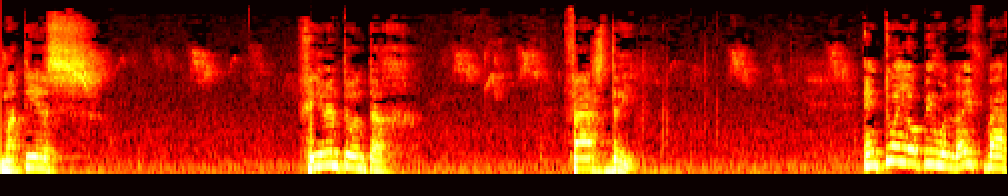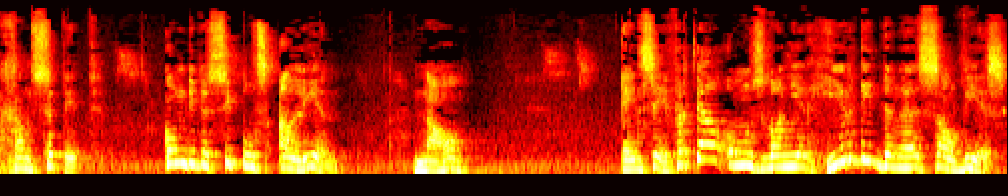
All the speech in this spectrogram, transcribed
Matteus 24 vers 3 En toe hy op die olyfberg gaan sit het, kom die disippels alleen na hom en sê: "Vertel ons wanneer hierdie dinge sal wees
